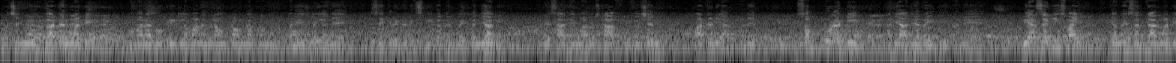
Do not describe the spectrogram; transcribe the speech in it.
પ્રસંગનું ઉદ્ઘાટન માટે અમારા રોટરી ક્લબ આનંદ રાઉન્ડ ટાઉનના પ્રમુખ પરેશભાઈ અને સેક્રેટરી શ્રી ગગનભાઈ પંજાબી અને સાથે મારો સ્ટાફ કિશન પાટડિયા અને સંપૂર્ણ ટીમ આજે હાજર રહી હતી. અને વી આર સેટિસ્ફાઈડ કે અમે સરકાર માટે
